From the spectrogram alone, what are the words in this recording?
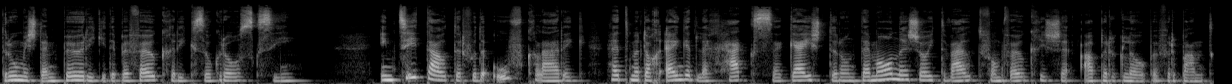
Darum ist die Empörung in der Bevölkerung so gross. Im Zeitalter der Aufklärung hat man doch eigentlich Hexen, Geister und Dämonen schon in die Welt vom völkischen Aberglauben verbannt.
